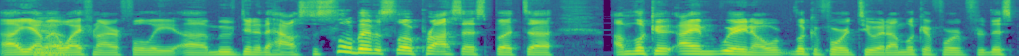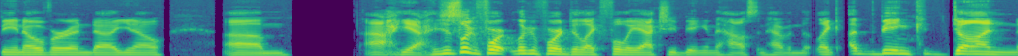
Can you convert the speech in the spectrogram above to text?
uh, yeah, yeah, my wife and I are fully uh, moved into the house. It's a little bit of a slow process, but uh, I'm looking. I am, you know, looking forward to it. I'm looking forward for this being over, and uh, you know, um, ah, yeah, just looking forward, looking forward to like fully actually being in the house and having the, like uh, being done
